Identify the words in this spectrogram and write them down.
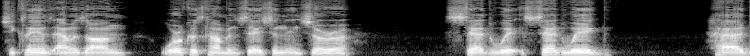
she claims Amazon workers' compensation insurer Sedgwick, Sedgwick had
